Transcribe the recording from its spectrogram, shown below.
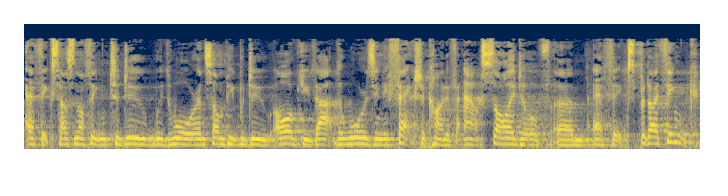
ethics has nothing to do with war, and some people do argue that the war is in effect a kind of outside of um, ethics. But I think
